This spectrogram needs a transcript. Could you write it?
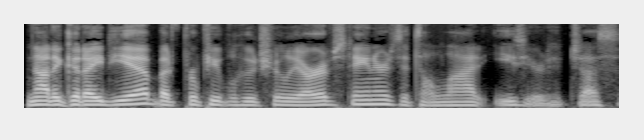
not a good idea. But for people who truly are abstainers, it's a lot easier to just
